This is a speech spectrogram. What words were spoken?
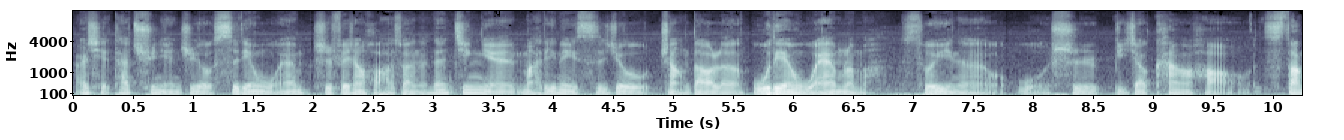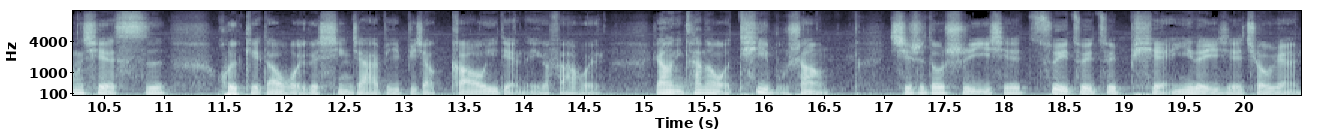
而且他去年只有四点五 M 是非常划算的，但今年马丁内斯就涨到了五点五 M 了嘛，所以呢，我是比较看好桑切斯会给到我一个性价比比较高一点的一个发挥。然后你看到我替补上，其实都是一些最最最便宜的一些球员。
